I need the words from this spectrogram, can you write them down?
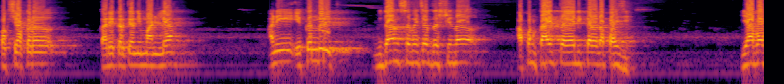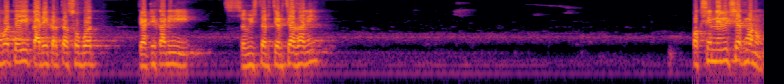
पक्षाकडं कार्यकर्त्यांनी मांडल्या आणि एकंदरीत विधानसभेच्या दृष्टीनं आपण काय तयारी करायला पाहिजे? याबाबतही कार्यकर्त्यासोबत त्या ठिकाणी सविस्तर चर्चा झाली. पक्ष निरीक्षक म्हणून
